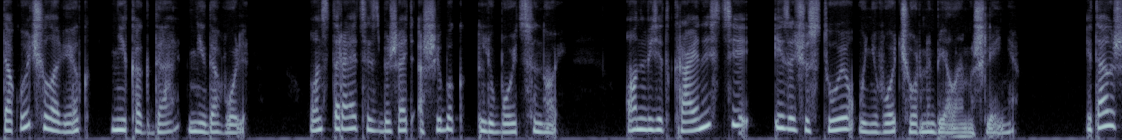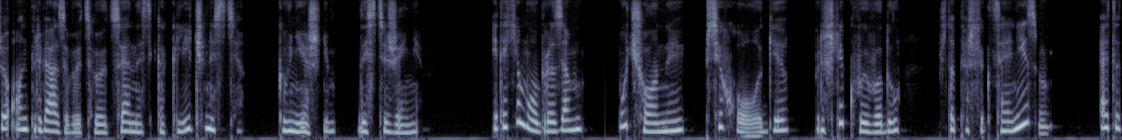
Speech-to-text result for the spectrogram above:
Такой человек никогда не доволен. Он старается избежать ошибок любой ценой. Он видит крайности, и зачастую у него черно-белое мышление. И также он привязывает свою ценность как личности к внешним достижениям. И таким образом ученые, психологи пришли к выводу, что перфекционизм — это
